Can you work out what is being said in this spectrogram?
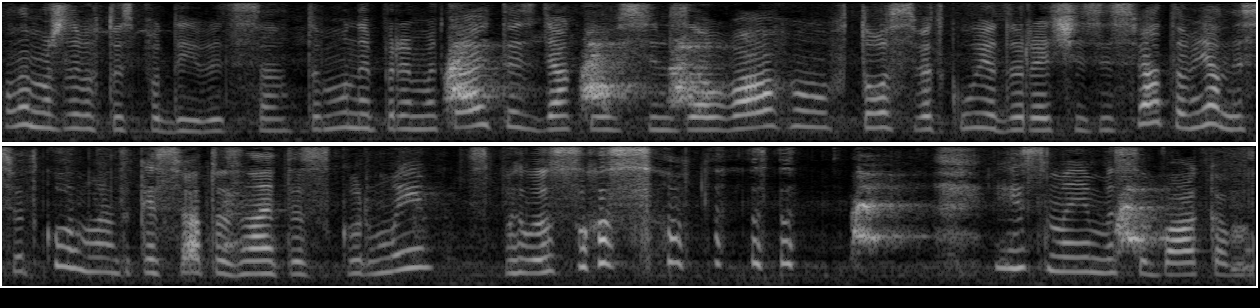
Але можливо хтось подивиться. Тому не перемикайтесь. Дякую всім за увагу. Хто святкує, до речі, зі святом. Я не святкую, у таке свято, знаєте, з курми, з пилососом і з моїми собаками.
